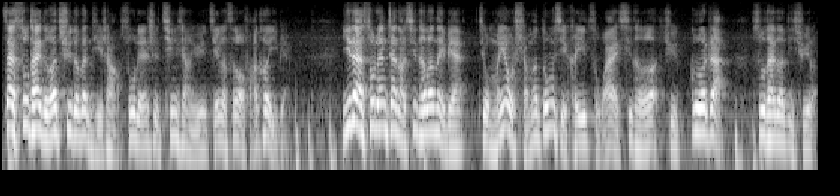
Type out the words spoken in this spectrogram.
在苏台德区的问题上，苏联是倾向于捷克斯洛伐克一边。一旦苏联站到希特勒那边，就没有什么东西可以阻碍希特勒去割占苏台德地区了。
